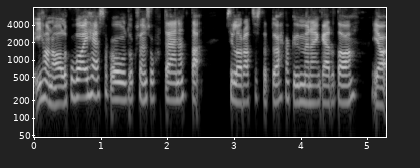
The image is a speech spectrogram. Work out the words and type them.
ihan alkuvaiheessa koulutuksen suhteen, että sillä on ratsastettu ehkä kymmenen kertaa ja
